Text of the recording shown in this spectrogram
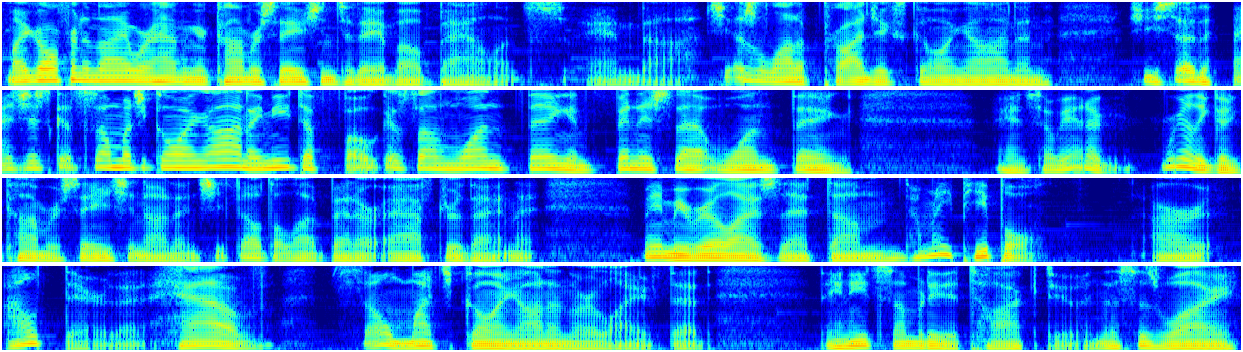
My girlfriend and I were having a conversation today about balance, and uh, she has a lot of projects going on. And she said, I just got so much going on. I need to focus on one thing and finish that one thing. And so we had a really good conversation on it, and she felt a lot better after that. And it made me realize that um, how many people are out there that have so much going on in their life that they need somebody to talk to. And this is why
